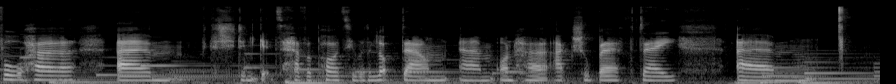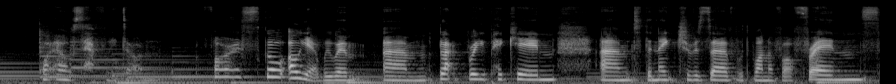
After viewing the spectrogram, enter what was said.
for her. Um, because she didn't get to have a party with lockdown um, on her actual birthday. Um, what else have we done? Forest school. Oh yeah, we went um, blackberry picking um, to the nature reserve with one of our friends.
